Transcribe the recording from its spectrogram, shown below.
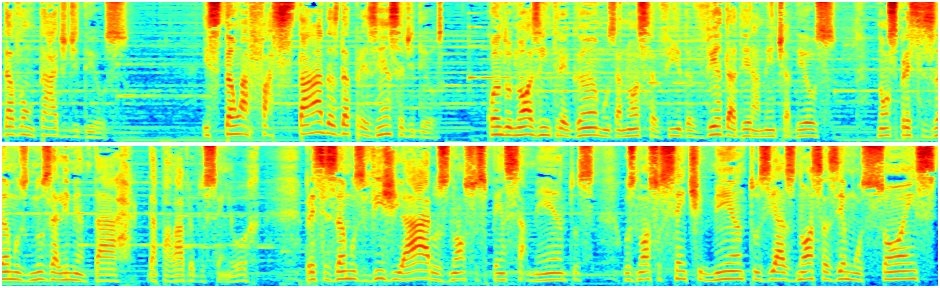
da vontade de Deus. Estão afastadas da presença de Deus. Quando nós entregamos a nossa vida verdadeiramente a Deus, nós precisamos nos alimentar da palavra do Senhor, precisamos vigiar os nossos pensamentos, os nossos sentimentos e as nossas emoções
